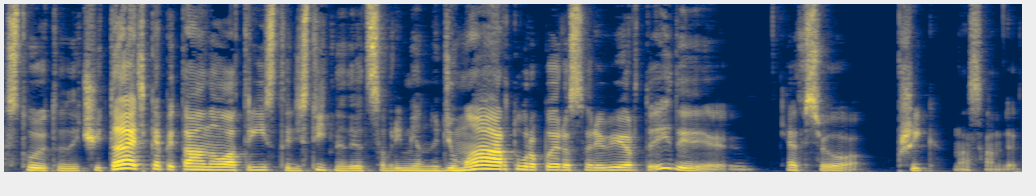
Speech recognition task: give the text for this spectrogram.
стоит ли читать Капитана Ла-300, действительно ли это современный Дюма Артура Переса Реверта, или это все пшик, на самом деле.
